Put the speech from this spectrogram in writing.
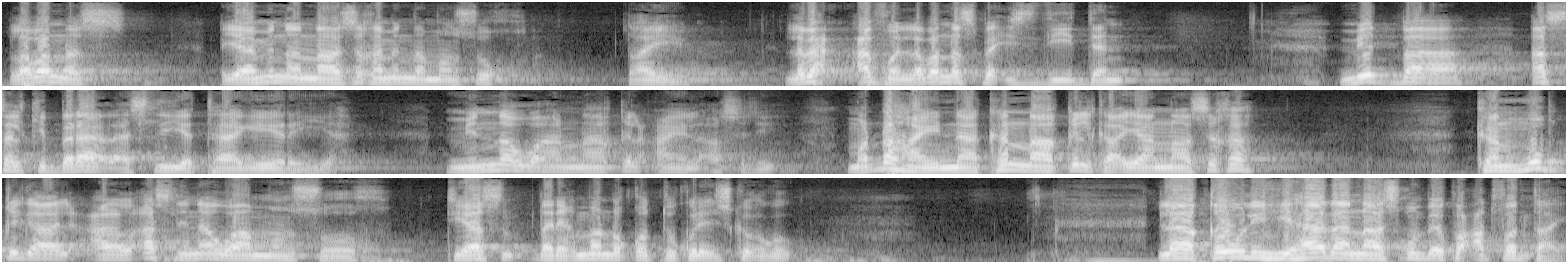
laba nas ayaa midna naasikha midna mansuuq ayib laba cafwan laba nas baa isdiidan. Mid baa asalkii baraa alasliya taageeraya. Midna waa naaqil can ilasli ma dhahaynaa kan naaqilka ayaa naasikha kan mubqiga cala alaslina waa mansuukh. Tiyaas dariiq ma noqoto kule iska ogow. Laa qowlihi hada naasikhun bay ku cadfan tahay.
